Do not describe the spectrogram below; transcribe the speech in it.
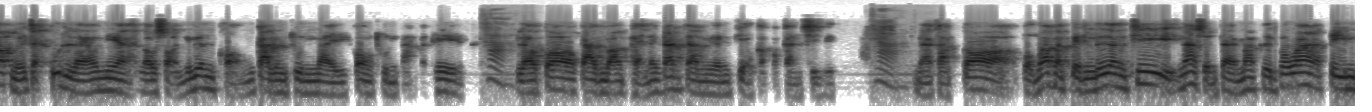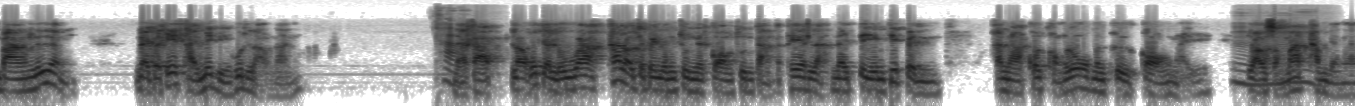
นอกเหนือจากหุ้นแล้วเนี่ยเราสอนในเรื่องของการลงทุนในกองทุนต่างประเทศ แล้วก็การวางแผนในด้านการเงินเกี่ยวกับประกันชีวิตนะครับ ก็ผมว่ามันเป็นเรื่องที่น่าสนใจมากขึ้น เพราะว่าธีมบางเรื่อง ในประเทศไทยไม่มีหุ้นเหล่านั้นนะครับ เราก็จะรู้ว่าถ้าเราจะไปลงทุนในกองทุนต่างประเทศล่ะ ในธีมที่เป็นอนาคตของโลกมันคือกองไหน เราสามารถทำอย่างไร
